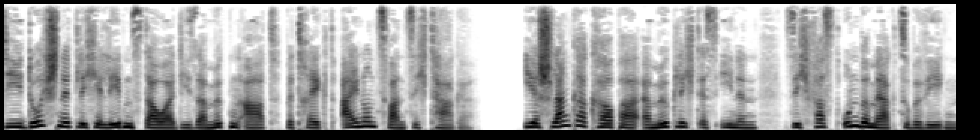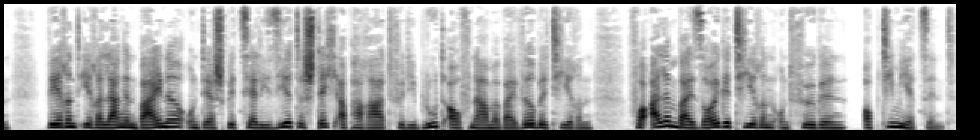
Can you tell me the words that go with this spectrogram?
Die durchschnittliche Lebensdauer dieser Mückenart beträgt 21 Tage. Ihr schlanker Körper ermöglicht es ihnen, sich fast unbemerkt zu bewegen, während ihre langen Beine und der spezialisierte Stechapparat für die Blutaufnahme bei Wirbeltieren, vor allem bei Säugetieren und Vögeln, optimiert sind.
